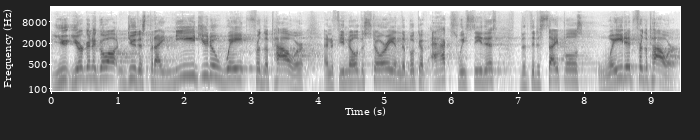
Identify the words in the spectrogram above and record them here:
You, you're going to go out and do this, but I need you to wait for the power. And if you know the story in the book of Acts, we see this that the disciples waited for the power.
